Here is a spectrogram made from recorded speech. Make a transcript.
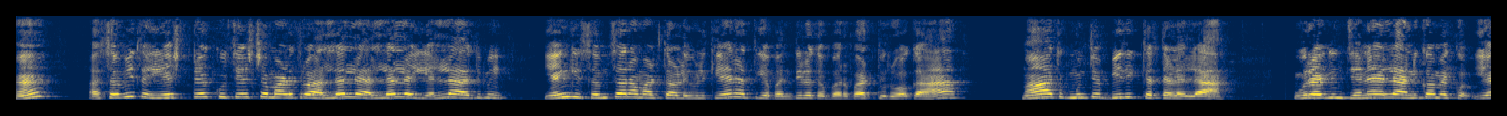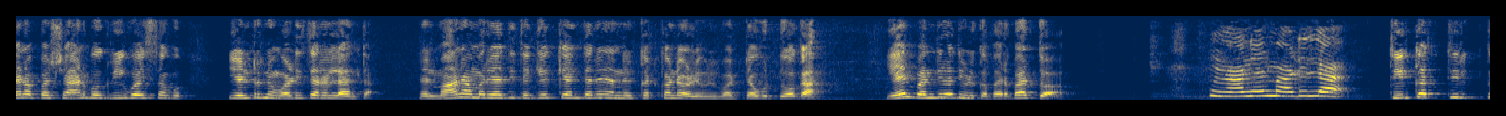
ಹಾಂ? ಆ ಸವಿತಾ ಎಷ್ಟೇ ಕುಚೇಷ್ಟ ಮಾಡಿದ್ರು ಅಲ್ಲಲ್ಲೇ ಅಲ್ಲಲ್ಲೇ ಎಲ್ಲ ಆದ್ಮಿ ಹೆಂಗೆ ಸಂಸಾರ ಮಾಡ್ತಾಳೆ ಇವಳಿಗೆ ಏನತ್ತಿಗೆ ಬಂದಿರೋದು ಬರಬಾರ್ದು ರೋಗ? ಮಾತಕ್ಕೆ ಮುಂಚೆ ಬೀದಿಗೆ ತರ್ತಾಳಲ್ಲ. ಊರಾಗಿನ ಜನ ಎಲ್ಲ ಅನ್ಕೋಬೇಕು ಏನಪ್ಪ ಶಾನ್ಬೋಗಿ ಈ ವಯಸ್ಸಾಗು ಎಂಟ್ರನ್ನ ಹೊಡಿತಾರಲ್ಲ ಅಂತ. ನನ್ನ ಮಾನ ಮರ್ಯಾದೆ ತೆಗಿಯೋಕ್ಕೆ ಅಂತಾನೆ ನನ್ನ ಕಟ್ಕೊಂಡವಳು ಇವಳು ಹೊಟ್ಟೆ ಹುಟ್ಟು ಹೋಗ. ಏನು ಬಂದಿರೋದು ಇವಳಿಗೆ ಬರಬಾರ್ದು? ನಾನೇನು ಮಾಡಿಲ್ಲ. ತಿರ್ಕ ತಿರ್ಕ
